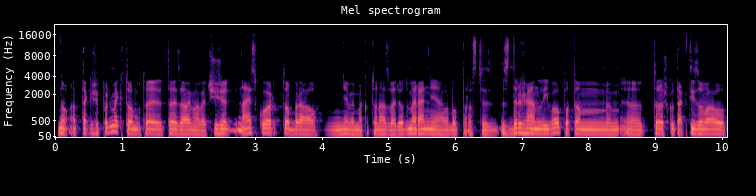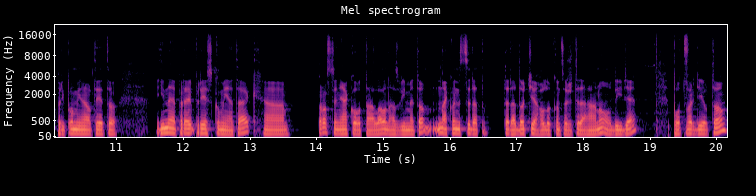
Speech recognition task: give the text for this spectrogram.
No a takže poďme k tomu, to je, to je zaujímavé. Čiže najskôr to bral, neviem ako to nazvať, odmeranie alebo proste zdržanlivo, potom e, trošku taktizoval, pripomínal tieto iné prieskumy a tak. A proste nejako otálal, nazvíme to. Nakoniec teda to teda dotiahol dokonca, že teda áno, odíde, potvrdil to.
